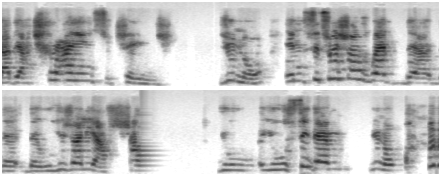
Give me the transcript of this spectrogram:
that they are trying to change. You know, in situations where they, are, they, they will usually have shout, you, you will see them, you know,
